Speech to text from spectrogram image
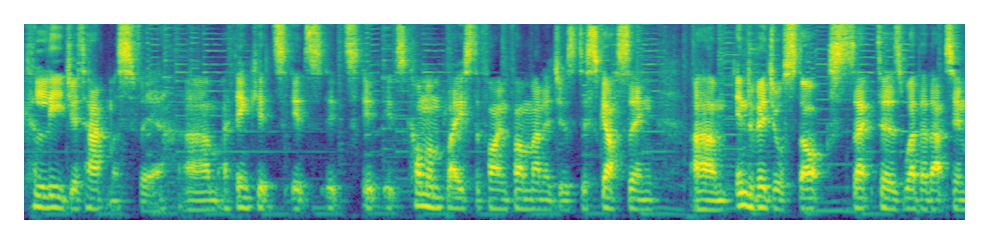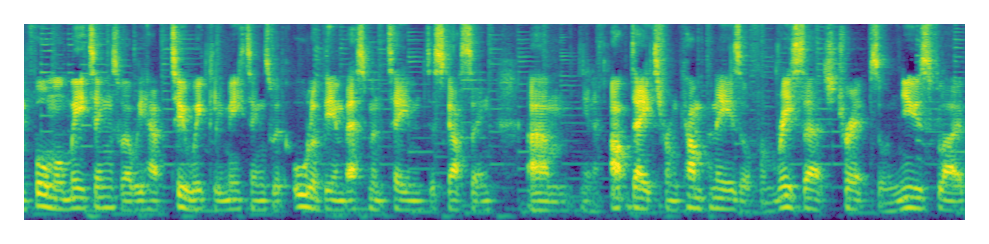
collegiate atmosphere. Um, I think it's it's it's it's commonplace to find fund managers discussing um, individual stocks, sectors, whether that's in formal meetings where we have two weekly meetings with all of the investment team discussing um, you know, updates from companies or from research trips or news flow,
